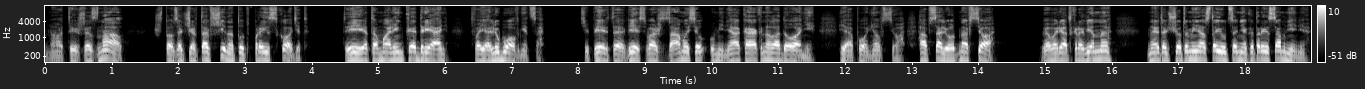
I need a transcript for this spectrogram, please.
«Но ты же знал, что за чертовщина тут происходит. Ты — это маленькая дрянь, твоя любовница». Теперь-то весь ваш замысел у меня как на ладони. Я понял все, абсолютно все. Говоря откровенно, на этот счет у меня остаются некоторые сомнения.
